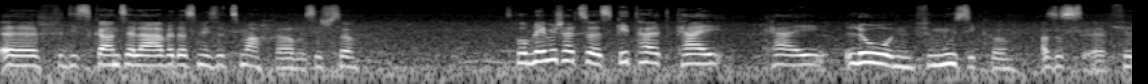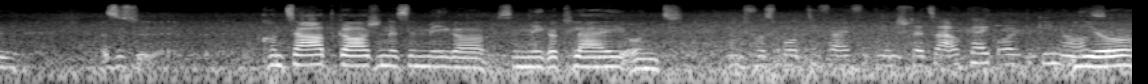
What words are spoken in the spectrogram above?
äh, für das ganze Leben das müssen zu machen. Aber es ist so. Das Problem ist halt so, es gibt halt kein, kein Lohn für Musiker. Also, es, äh, für, also äh, Konzertgagen sind mega, sind mega klein und Und von Spotify verdienst du jetzt auch keine goldene Nase. ja,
